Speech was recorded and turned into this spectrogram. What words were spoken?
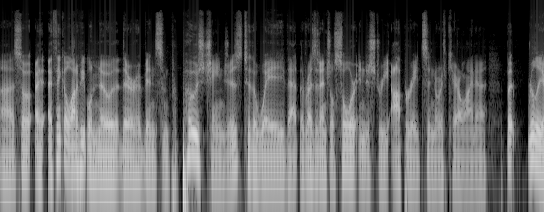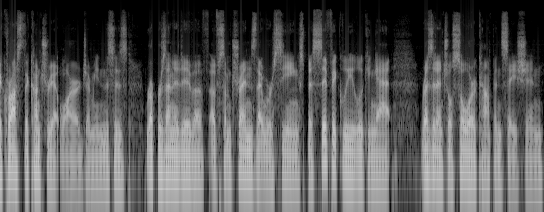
Uh, so I, I, think a lot of people know that there have been some proposed changes to the way that the residential solar industry operates in North Carolina but really across the country at large. I mean, this is representative of, of some trends that we're seeing specifically looking at residential solar compensation.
